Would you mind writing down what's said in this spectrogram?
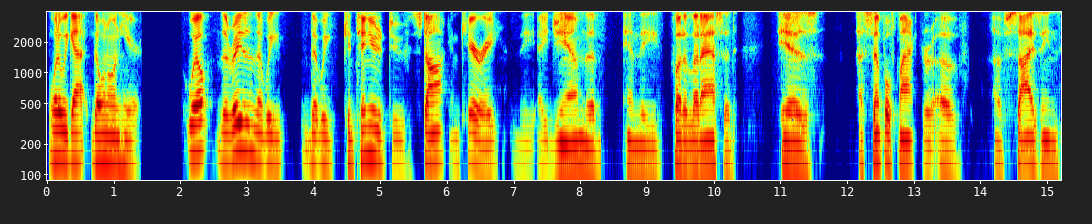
What do we got going on here? Well, the reason that we that we continue to stock and carry the AGM the and the flooded lead acid is a simple factor of of sizing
